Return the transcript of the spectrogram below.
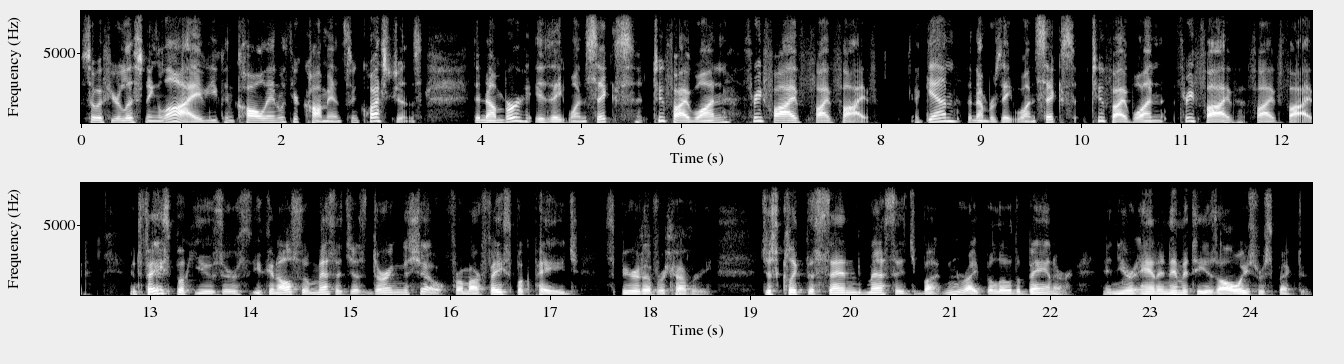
So if you're listening live, you can call in with your comments and questions. The number is 816 251 3555. Again, the number is 816 251 3555. And Facebook users, you can also message us during the show from our Facebook page Spirit of Recovery. Just click the send message button right below the banner, and your anonymity is always respected.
